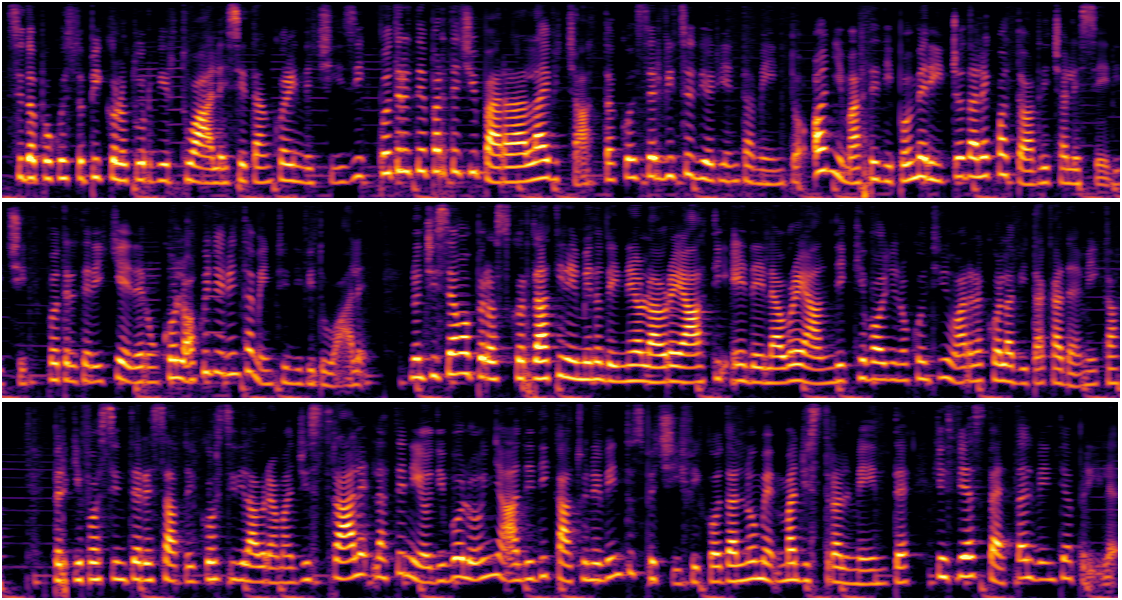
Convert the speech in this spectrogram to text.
Se dopo questo piccolo tour virtuale siete ancora indecisi, potrete partecipare alla live chat col servizio di orientamento ogni martedì pomeriggio dalle 14 alle 16. Potrete richiedere un colloquio di orientamento individuale. Non ci siamo però scordati nemmeno dei neolaureati e dei laureandi che vogliono continuare con la vita accademica. Per chi fosse interessato interessato ai corsi di laurea magistrale, l'Ateneo di Bologna ha dedicato un evento specifico dal nome Magistralmente, che vi aspetta il 20 aprile.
